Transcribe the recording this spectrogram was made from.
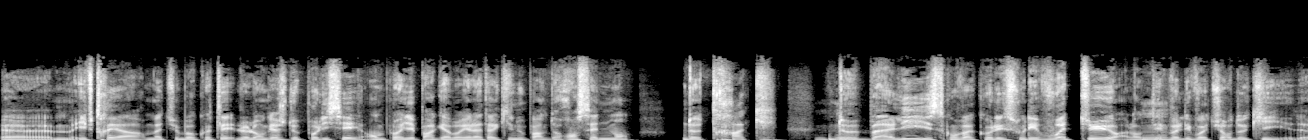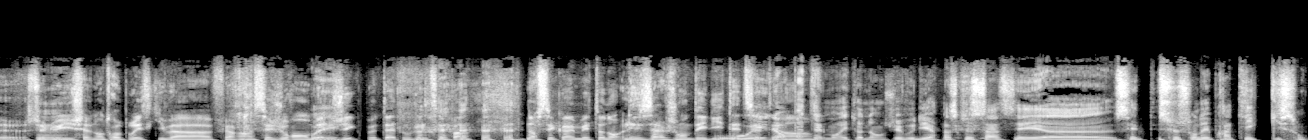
Yves Tréhard, Mathieu Bocoté, le langage de policier employé par Gabriel Attal qui nous parle de renseignement, de traques, mhm. de balises qu'on va coller sous les voitures. Alors, des, mhm. les voitures de qui? De celui, mhm. chef d'entreprise, qui va faire un séjour en Belgique, peut-être, ou je ne sais pas. non, c'est quand même étonnant. Les agents d'élite, etc. Oui, non, pas tellement étonnant, je vais vous dire, parce que ça, c'est, euh, ce sont des pratiques qui sont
